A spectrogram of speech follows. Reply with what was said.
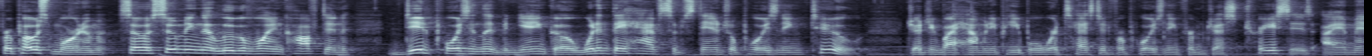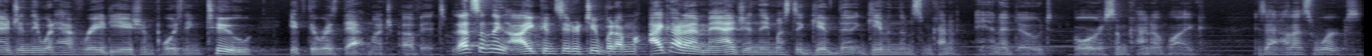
For postmortem, so assuming that Lugovoy and Kovtun did poison Litvinenko, wouldn't they have substantial poisoning too? Judging by how many people were tested for poisoning from just traces, I imagine they would have radiation poisoning too if there was that much of it. That's something I consider too, but I'm, I gotta imagine they must have give them, given them some kind of antidote or some kind of like, is that how this works?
